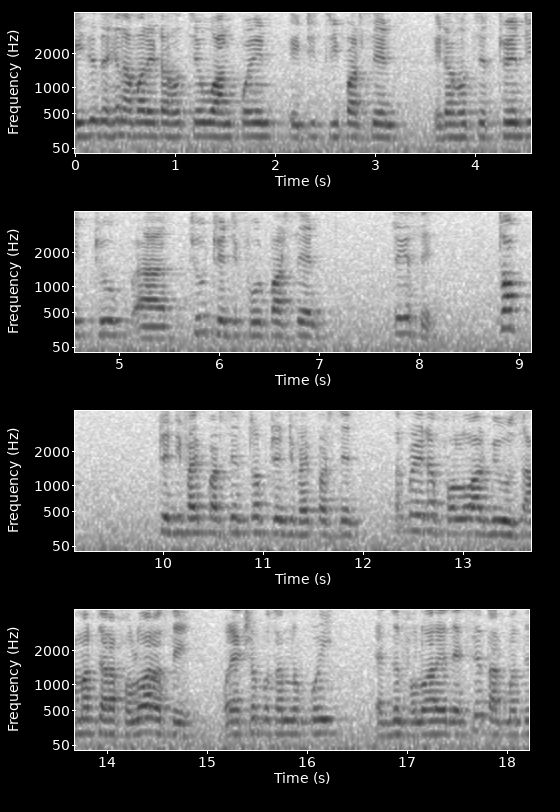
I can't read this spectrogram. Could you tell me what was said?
এই যে দেখেন আমার এটা হচ্ছে ওয়ান পয়েন্ট এইটি থ্রি এটা হচ্ছে twenty two two twenty four ঠিক আছে? Top twenty five top twenty five তারপরে এটা ফলোয়ার ভিউজ আমার যারা ফলোয়ার আছে, ওরা একশো পঁচানব্বই একজন ফলোয়ারে দেখছে, তার মধ্যে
